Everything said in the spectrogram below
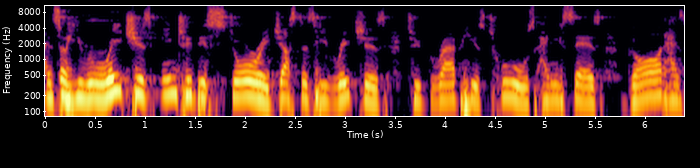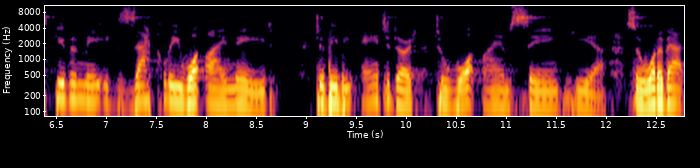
And so he reaches into this story just as he reaches to grab his tools and he says, God has given me exactly what I need to be the antidote to what I am seeing here. So, what about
